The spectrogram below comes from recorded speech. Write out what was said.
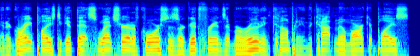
And a great place to get that sweatshirt, of course, is our good friends at Maroon and Company in the Cotton Mill Marketplace,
